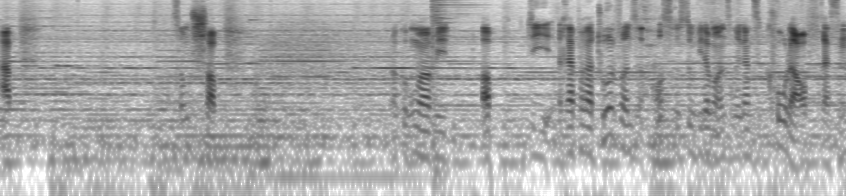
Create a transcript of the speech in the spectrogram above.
ab zum Shop. Mal gucken mal, wie, ob die Reparaturen für unsere Ausrüstung wieder mal unsere ganze Kohle auffressen.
